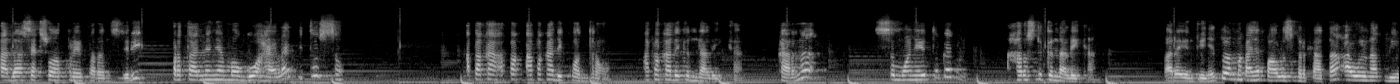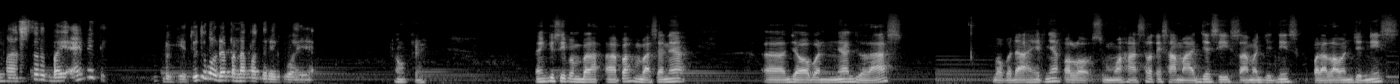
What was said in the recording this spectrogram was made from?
ada sexual preference. Jadi pertanyaannya mau gue highlight itu apakah ap apakah dikontrol? Apakah dikendalikan? Karena semuanya itu kan harus dikendalikan. Pada intinya itu makanya Paulus berkata I will not be mastered by anything. Begitu itu kalau ada pendapat dari gue ya. Oke. Okay. thank you sih pembah apa pembahasannya. Uh, jawabannya jelas bahwa pada akhirnya kalau semua hasrat ya sama aja sih sama jenis kepada lawan jenis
